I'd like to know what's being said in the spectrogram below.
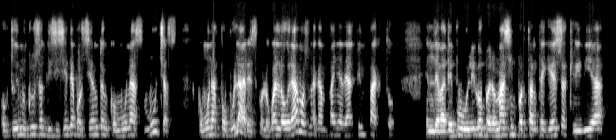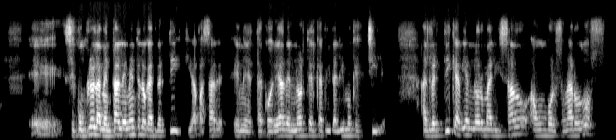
obtuvimos incluso el 17% en comunas, muchas comunas populares, con lo cual logramos una campaña de alto impacto en el debate público, pero más importante que eso es que hoy día eh, se cumplió lamentablemente lo que advertí que iba a pasar en esta Corea del Norte del capitalismo que es Chile. Advertí que habían normalizado a un Bolsonaro 2.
